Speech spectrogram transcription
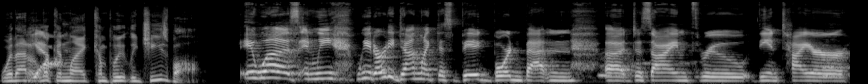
without it Yeah. looking like completely cheeseball. It was, and we we had already done like this big board and batten uh, design through the entire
